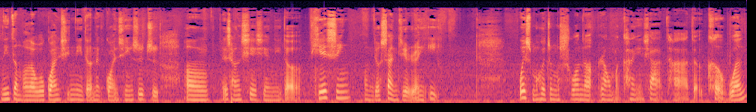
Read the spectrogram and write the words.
你怎么了？我关心你的那个关心，是指嗯，非常谢谢你的贴心，嗯，你的善解人意。为什么会这么说呢？让我们看一下他的课文。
